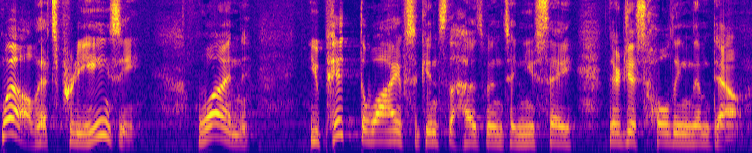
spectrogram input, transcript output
Well, that's pretty easy. One, you pit the wives against the husbands and you say they're just holding them down.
